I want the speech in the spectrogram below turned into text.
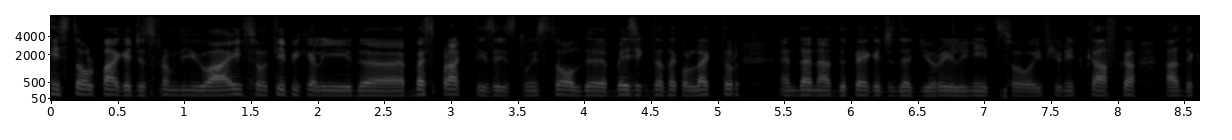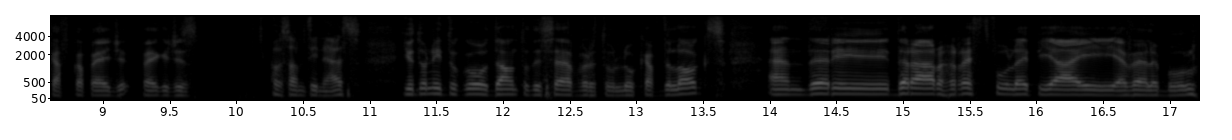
install packages from the UI. So typically the best practice is to install the basic data collector and then add the package that you really need. So if you need Kafka, add the Kafka page packages or something else. You don't need to go down to the server to look up the logs. And there, there are RESTful API available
